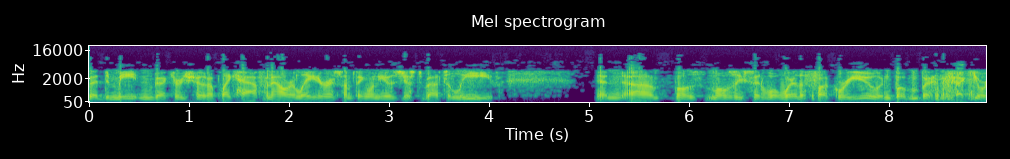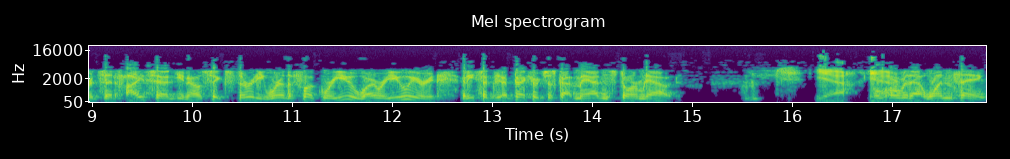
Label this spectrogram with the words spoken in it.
said to meet, and Beckjord showed up like half an hour later or something when he was just about to leave. And um, Moseley said, "Well, where the fuck were you?" And Beckjord said, "I said, you know, six thirty. Where the fuck were you? Why were you here?" And he said Beckjord just got mad and stormed out. Yeah, yeah. Over that one thing.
